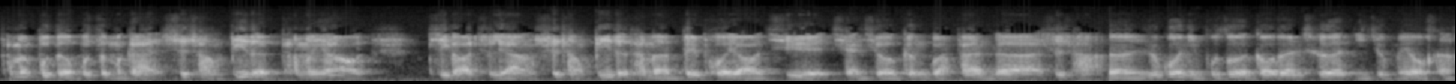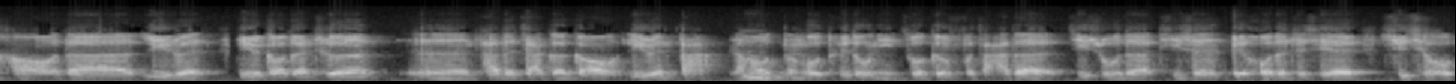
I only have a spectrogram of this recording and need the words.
他们不得不这么干，市场逼的他们要。提高质量，市场逼得他们被迫要去全球更广泛的市场。嗯，如果你不做高端车，你就没有很好的利润，因为高端车，呃，它的价格高，利润大，然后能够推动你做更复杂的技术的提升。背后的这些需求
